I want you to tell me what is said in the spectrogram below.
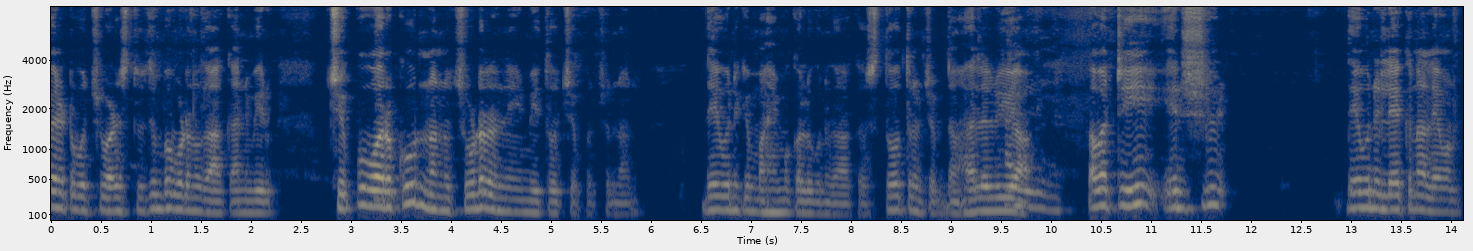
పేరట వచ్చి వాడు స్థుతింపబడును గాక అని మీరు చెప్పు వరకు నన్ను చూడరని మీతో చెప్పుచున్నాను. దేవునికి మహిమ కలుగును గాక. స్తోత్రం చెప్దాం. హల్లెలూయా. కాబట్టి ఇర్షు దేవుని లేఖనాలు ఏమన్నా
